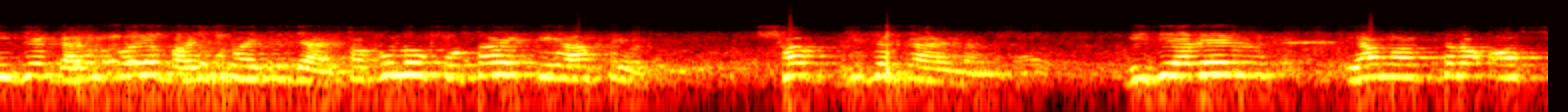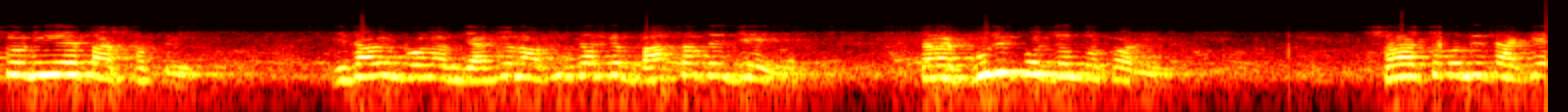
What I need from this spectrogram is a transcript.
নিজে গাড়ি করে বাড়িতে বাড়িতে যায়, তখনও কোথায় কে আসে সব দিতে যায় না। বিডিআরের ইয়াং অফিসাররা অস্ত্র নিয়ে তার সাথে। যেটা আমি বললাম যে একজন অফিসারকে বাঁচাতে যে তারা গুলি পর্যন্ত করে। স্বরাষ্ট্রমন্ত্রী তাকে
